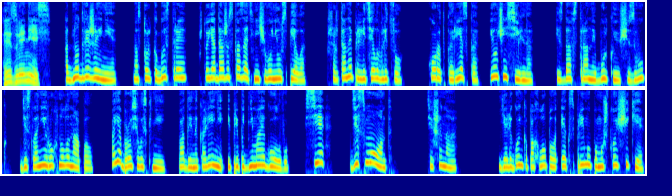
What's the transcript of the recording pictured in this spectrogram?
«Извинись!» Одно движение, настолько быстрое, что я даже сказать ничего не успела. Шертане прилетела в лицо. Коротко, резко и очень сильно. Издав странный булькающий звук, Деслани рухнула на пол, а я бросилась к ней, падая на колени и приподнимая голову. «Се... Десмонт!» Тишина. Я легонько похлопала экс-приму по мужской щеке.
